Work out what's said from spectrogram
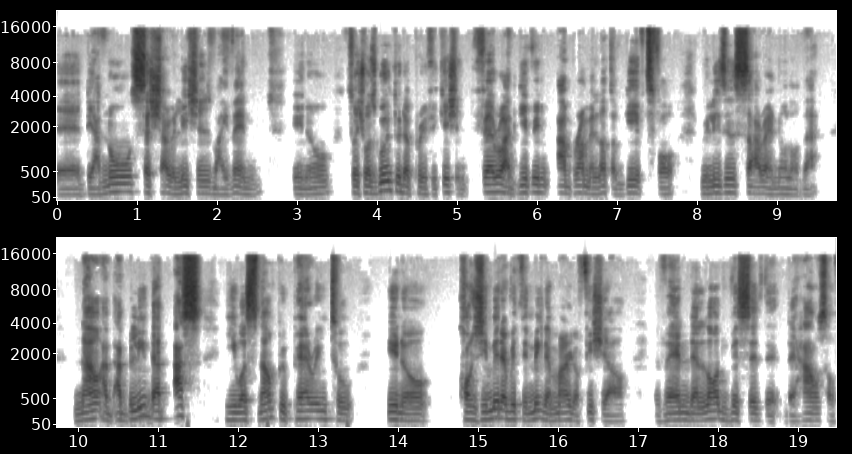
uh, there are no sexual relations by then, you know. So she was going through the purification. Pharaoh had given Abram a lot of gifts for releasing Sarah and all of that. Now, I, I believe that as he was now preparing to, you know, consummate everything, make the marriage official, then the Lord visits the, the house of,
